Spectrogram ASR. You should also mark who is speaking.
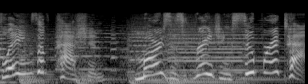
Speaker 1: Flames of Passion, Mars's raging super attack.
